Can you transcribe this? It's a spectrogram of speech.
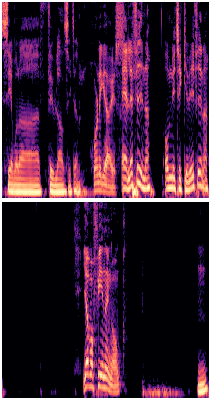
se våra fula ansikten. Horny guys. Eller fina, om ni tycker vi är fina. Jag var fin en gång. Mm.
